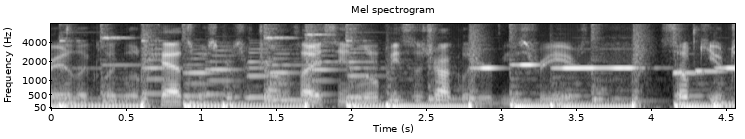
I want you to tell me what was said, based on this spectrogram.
decorated look like little cats. Whiskers are drawn with icing. Little pieces of chocolate you've used for years. So cute.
